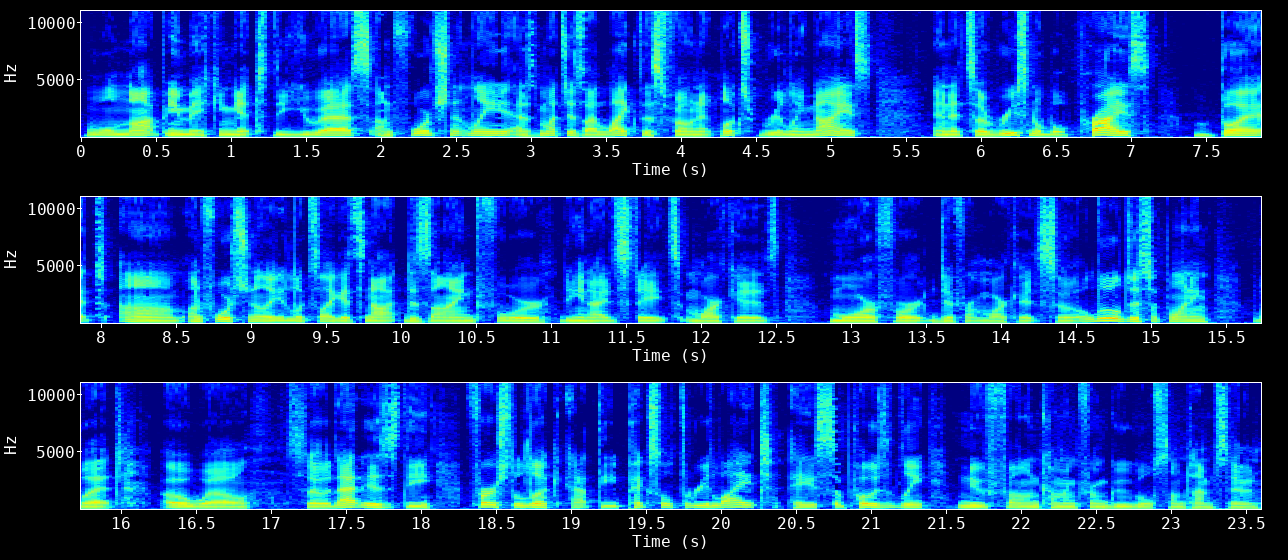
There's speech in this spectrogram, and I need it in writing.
will not be making it to the US. Unfortunately, as much as I like this phone, it looks really nice and it's a reasonable price, but um, unfortunately, it looks like it's not designed for the United States market. It's more for different markets. So a little disappointing, but oh well. So that is the first look at the Pixel 3 Lite, a supposedly new phone coming from Google sometime soon.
